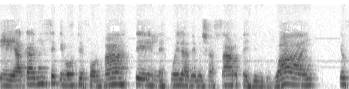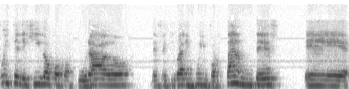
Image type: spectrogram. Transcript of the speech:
eh, acá dice que vos te formaste en la Escuela de Bellas Artes de Uruguay, que fuiste elegido como jurado de festivales muy importantes, eh,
